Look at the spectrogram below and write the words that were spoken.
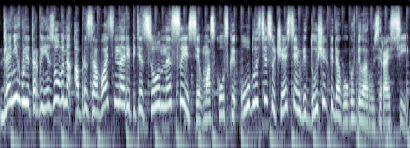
Для них будет организована образовательная репетиционная сессия в Московской области с участием ведущих педагогов Беларуси России.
